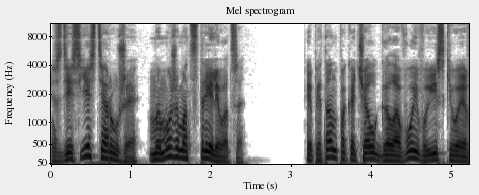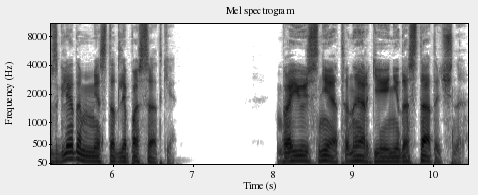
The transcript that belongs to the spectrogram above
Здесь есть оружие, мы можем отстреливаться». Капитан покачал головой, выискивая взглядом место для посадки. «Боюсь, нет, энергии недостаточно.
